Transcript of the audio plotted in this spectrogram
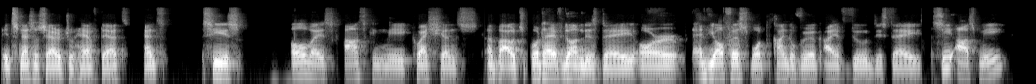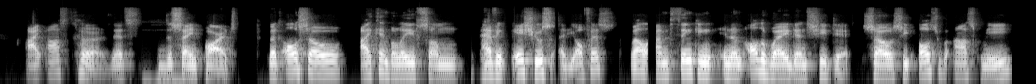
It's necessary to have that. And she is always asking me questions about what I have done this day or at the office, what kind of work I have do this day. She asked me, I asked her. That's the same part. But also, I can believe some having issues at the office well, I'm thinking in another way than she did. So she also asked me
